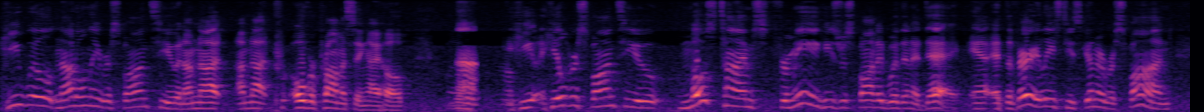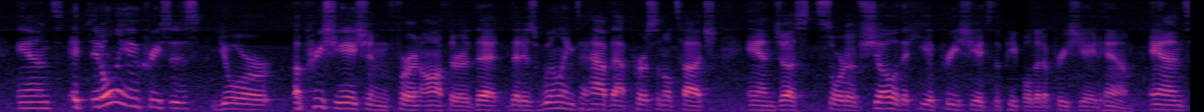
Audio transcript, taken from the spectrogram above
he will not only respond to you, and I'm not I'm not pr- over promising. I hope. Nah. He, he'll respond to you most times for me he's responded within a day at the very least he's going to respond and it, it only increases your appreciation for an author that, that is willing to have that personal touch and just sort of show that he appreciates the people that appreciate him. And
